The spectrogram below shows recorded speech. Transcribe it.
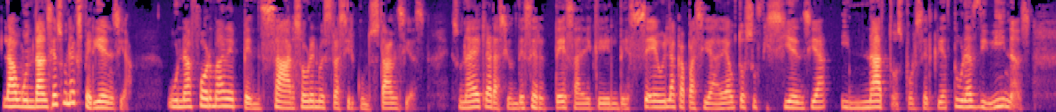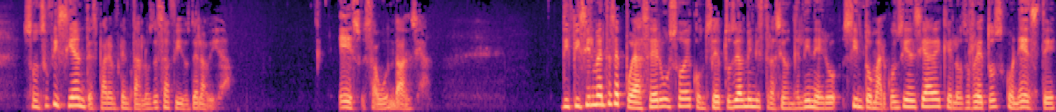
La abundancia es una experiencia, una forma de pensar sobre nuestras circunstancias. Es una declaración de certeza de que el deseo y la capacidad de autosuficiencia innatos por ser criaturas divinas son suficientes para enfrentar los desafíos de la vida. Eso es abundancia. Difícilmente se puede hacer uso de conceptos de administración del dinero sin tomar conciencia de que los retos con este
